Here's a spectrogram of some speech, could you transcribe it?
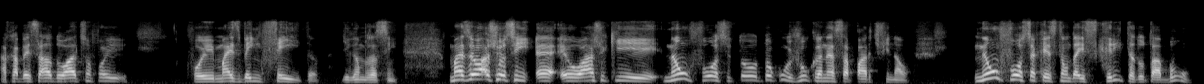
A cabeçada do Watson foi, foi mais bem feita, digamos assim. Mas eu acho assim, é, eu acho que não fosse, tô, tô com o Juca nessa parte final, não fosse a questão da escrita do tabu,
